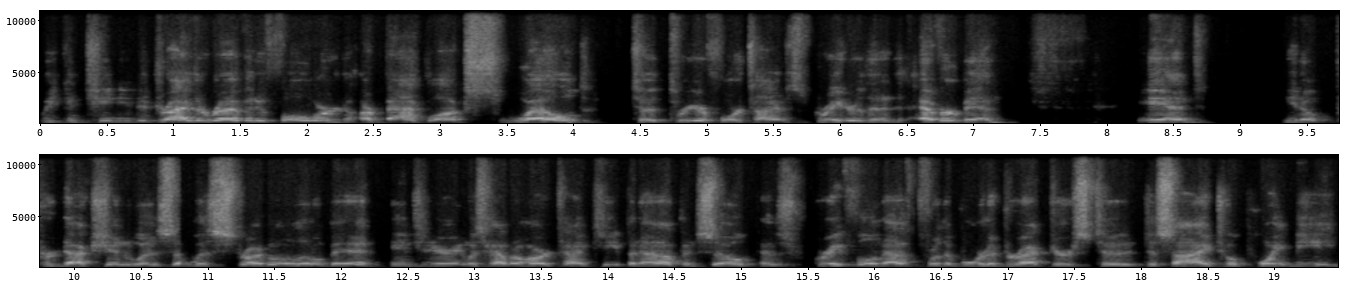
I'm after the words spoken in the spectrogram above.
We continued to drive the revenue forward. Our backlog swelled to three or four times greater than it had ever been. And you know, production was was struggling a little bit. Engineering was having a hard time keeping up, and so I was grateful enough for the board of directors to decide to appoint me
